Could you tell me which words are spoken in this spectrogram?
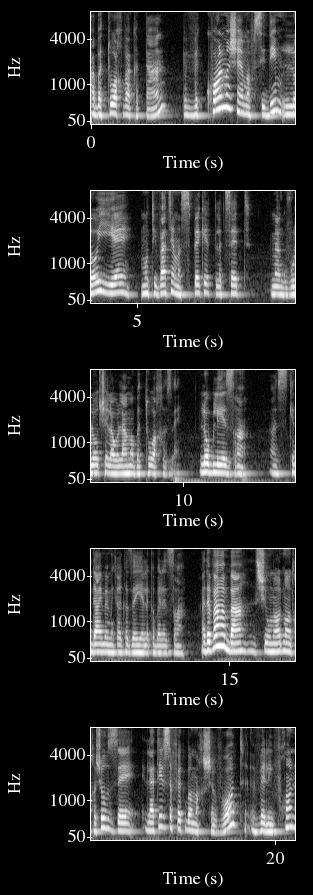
הבטוח והקטן, וכל מה שהם מפסידים לא יהיה מוטיבציה מספקת לצאת מהגבולות של העולם הבטוח הזה, לא בלי עזרה. אז כדאי במקרה כזה יהיה לקבל עזרה. הדבר הבא שהוא מאוד מאוד חשוב זה להטיל ספק במחשבות ולבחון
